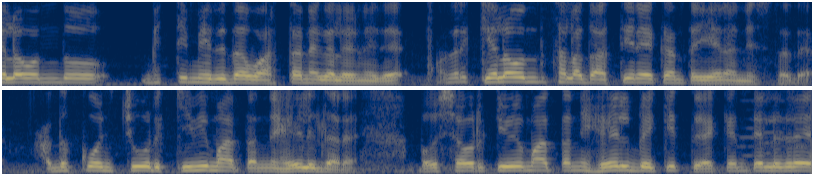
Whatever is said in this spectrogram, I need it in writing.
ಕೆಲವೊಂದು ಮಿತಿ ಮೀರಿದ ವರ್ತನೆಗಳೇನಿದೆ, ಅಂದರೆ ಕೆಲವೊಂದು ಸಲದ ಅತಿರೇಕ ಅಂತ ಏನು ಅನ್ನಿಸ್ತದೆ, ಅದಕ್ಕೂ ಕಿವಿ ಮಾತನ್ನು ಹೇಳಿದ್ದಾರೆ. ಬಹುಶಃ ಅವ್ರು ಕಿವಿ ಮಾತನ್ನು ಹೇಳಬೇಕಿತ್ತು. ಯಾಕೆಂತ ಹೇಳಿದರೆ,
